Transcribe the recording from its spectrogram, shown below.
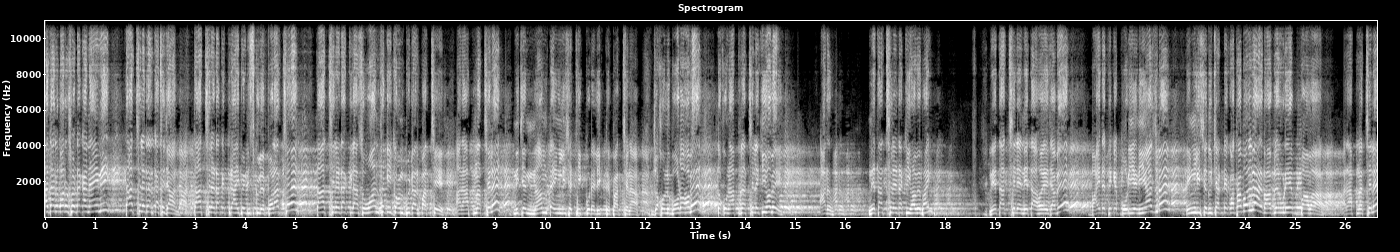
হাজার বারোশো টাকা নেয়নি, তার ছেলেটার কাছে যান। তার ছেলেটাকে প্রাইভেট স্কুলে পড়াচ্ছে। ছেলেটা ক্লাস ওয়ান থেকেই কম্পিউটার পাচ্ছে আর আপনার ছেলে নিজের নামটা ইংলিশে ঠিক করে লিখতে পারছে না। যখন বড় হবে, তখন আপনার ছেলে কি হবে? আর নেতার ছেলেটা কি হবে ভাই? নেতার ছেলে নেতা হয়ে যাবে, বাইরে থেকে পড়িয়ে নিয়ে আসবে, ইংলিশে দু চারটে কথা বলবে আর ভাবলেন উড়ে বাবা! আর আপনার ছেলে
